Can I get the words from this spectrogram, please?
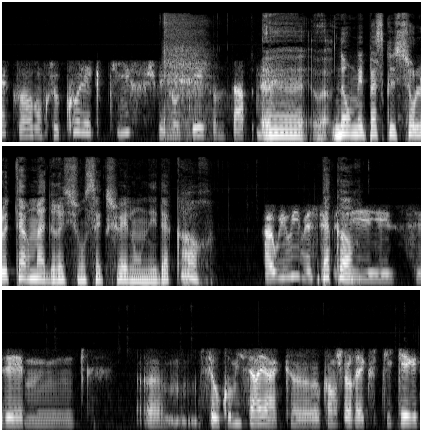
D'accord, donc le collectif, je vais noter comme ça. Euh, non, mais parce que sur le terme agression sexuelle, on est d'accord. Ah oui, oui, mais c'est euh, c'est au commissariat que quand je leur ai expliqué.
